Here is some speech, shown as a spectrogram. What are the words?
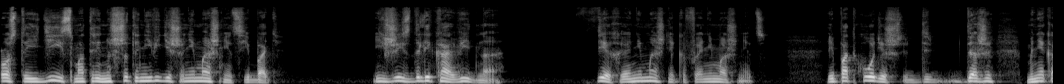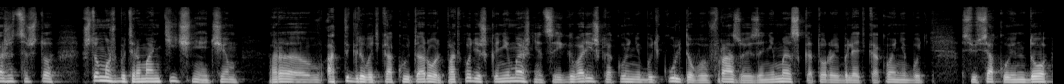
Просто иди и смотри. Ну что ты не видишь анимешниц, ебать? Их же издалека видно. Всех, и анимешников, и анимешниц и подходишь, даже мне кажется, что что может быть романтичнее, чем отыгрывать какую-то роль. Подходишь к анимешнице и говоришь какую-нибудь культовую фразу из аниме, с которой, блядь, какой-нибудь Сюсяку Индо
